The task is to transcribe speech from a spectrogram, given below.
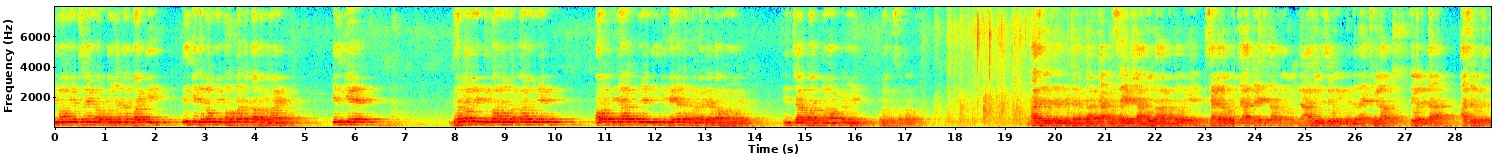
इमाम हुसैन और पंजतन बाकी इनके दिलों में मोहब्बत अता फरमाए इनके घरों में दुकानों मकानों में और तिजारत में इनकी बेहद बरकत अता फरमाए इस चार बात बनाकर मैं रुख सदा ಆಶೀರ್ವದಿಸಿರ್ತಕ್ಕಂಥ ಡಾಕ್ಟರ್ ಸೈಯದ್ ಶಾ ನೂರ್ ಅಹಮದ್ ಅವರಿಗೆ ಸಂಘದ ವತಿಯಿಂದ ಜಡೇಜಿ ತಾತನವರು ಜ್ಞಾನ ಜ್ಯೋತಿಸಿ ಹೋಗಿ ಬಂದ ನಾಯಕ್ ಇವರಿಂದ ಆಶೀರ್ವಚನ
